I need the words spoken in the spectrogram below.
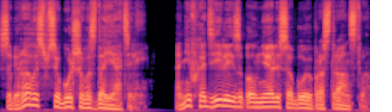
Собиралось все больше воздаятелей. Они входили и заполняли собою пространство.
